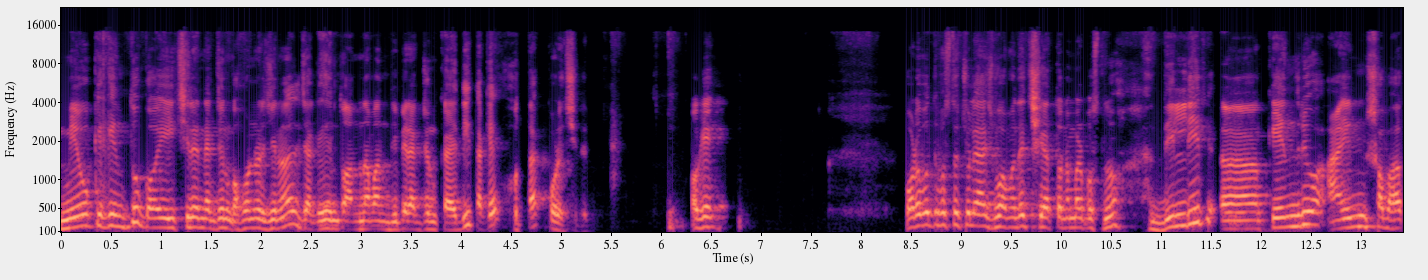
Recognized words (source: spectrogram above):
মেওকে কিন্তু এই ছিলেন একজন গভর্নর জেনারেল, যাকে কিন্তু আন্দামান দ্বীপের একজন কয়েদি তাকে হত্যা করেছিলেন। ওকে পরবর্তী প্রশ্ন চলে আসব আমাদের ছিয়াত্তর নম্বর প্রশ্ন। দিল্লির কেন্দ্রীয় আইনসভা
